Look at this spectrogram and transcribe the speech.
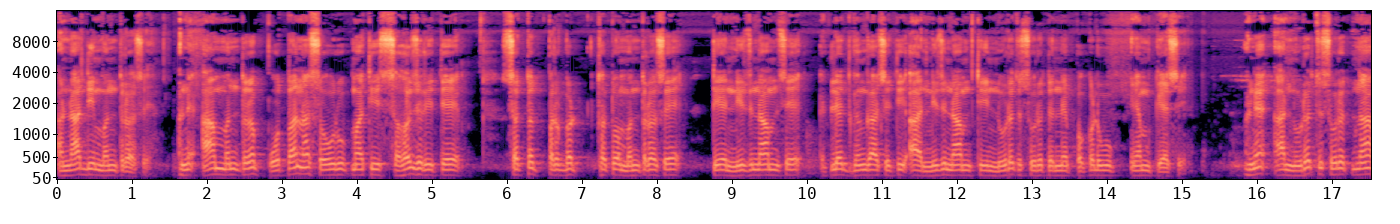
અનાદિ મંત્ર છે. અને આ મંત્ર પોતાના સ્વરૂપમાંથી સહજ રીતે સતત પ્રગટ થતો મંત્ર છે, તે નિજ નામ છે, એટલે જ ગંગા સેતી આ નિજ નામથી નુરત સુરતને પકડવું એમ કહે છે. અને આ નુરત સુરતના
